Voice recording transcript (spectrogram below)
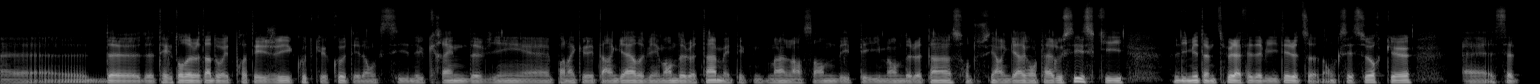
de, territoire de l'OTAN doit être protégé coûte que coûte. Et donc, si l'Ukraine devient, pendant qu'elle est en guerre, devient membre de l'OTAN, mais techniquement, l'ensemble des pays membres de l'OTAN sont aussi en guerre contre la Russie, ce qui limite un petit peu la faisabilité de ça. Donc, c'est sûr que euh, cette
